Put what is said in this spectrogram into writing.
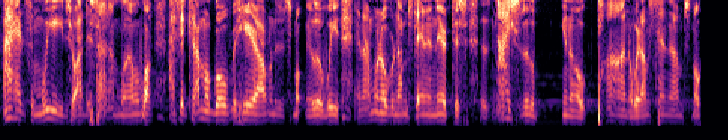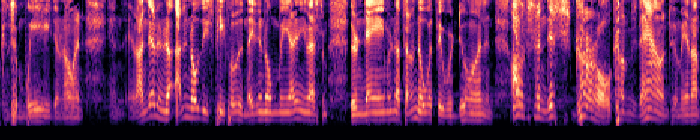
I had some weed. So I decided I'm going to walk. I said, I'm going to go over here. I want to smoke me a little weed. And I went over and I'm standing there at this nice little you know, pond or what. I'm standing I'm smoking some weed, you know, and, and, and I didn't know, I didn't know these people and they didn't know me. I didn't even ask them their name or nothing. I didn't know what they were doing. And all of a sudden this girl comes down to me and I'm,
